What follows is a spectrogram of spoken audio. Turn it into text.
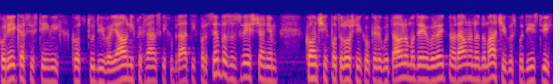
horeka sistemih, kot tudi v javnih prehranskih obratih, predvsem pa z osveščanjem končnih potrošnikov, ker ugotavljamo, da je verjetno ravno na domačih gospodinstvih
